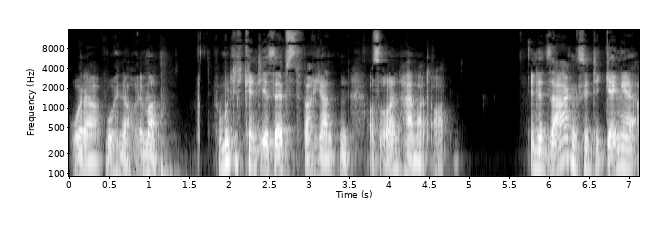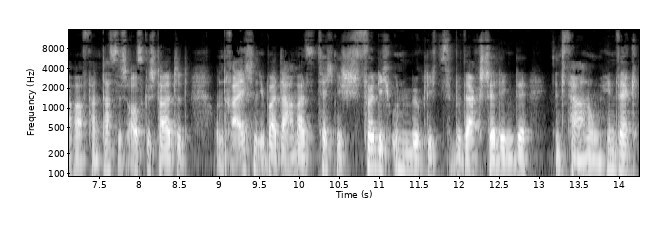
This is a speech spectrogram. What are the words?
oder wohin auch immer. Vermutlich kennt ihr selbst Varianten aus euren Heimatorten. In den Sagen sind die Gänge aber fantastisch ausgestaltet und reichen über damals technisch völlig unmöglich zu bewerkstelligende Entfernungen hinweg,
